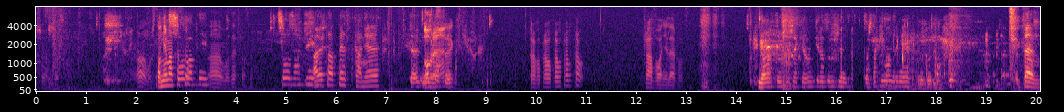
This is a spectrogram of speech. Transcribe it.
Trzymasz czas. A, może On nie ma Co czasu? za ty? A, modefa to. Co za ty? Ale ta pestka, nie? Te, Dobra. Tak. Prawo, prawo, prawo, prawo, prawo. Prawo, a nie lewo. Dobra, ty myślisz, że kierunki rozróżnione. Aż taki mądry nie jestem, kurwa. Ten.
